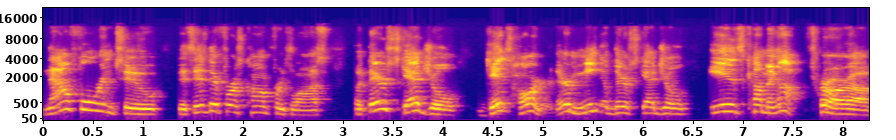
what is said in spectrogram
Now four and two. This is their first conference loss, but their schedule gets harder. Their meat of their schedule is coming up for our uh,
